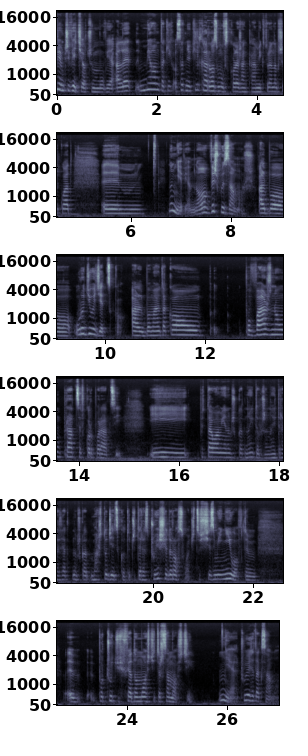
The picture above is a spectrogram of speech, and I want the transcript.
wiem, czy wiecie o czym mówię, ale miałam takich ostatnio kilka rozmów z koleżankami, które na przykład, ym, no nie wiem, no, wyszły za mąż, albo urodziły dziecko, albo mają taką poważną pracę w korporacji. I pytałam je na przykład, no i dobrze, no i teraz jak na przykład masz to dziecko, to czy teraz czujesz się dorosła, czy coś się zmieniło w tym y, poczuciu świadomości, tożsamości? Nie, czuję się tak samo.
